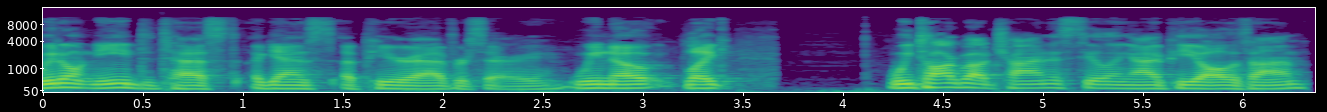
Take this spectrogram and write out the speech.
we don't need to test against a peer adversary. We know, like, we talk about China stealing IP all the time.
